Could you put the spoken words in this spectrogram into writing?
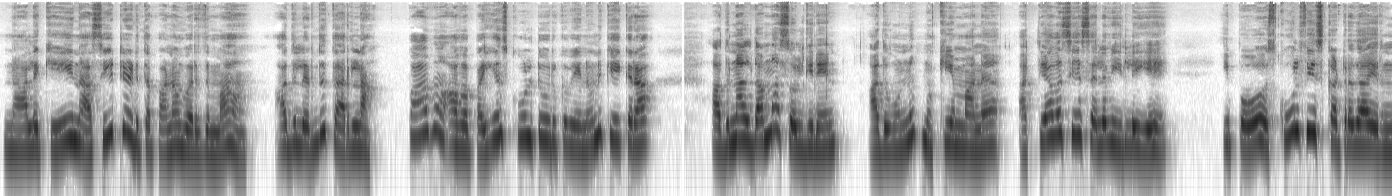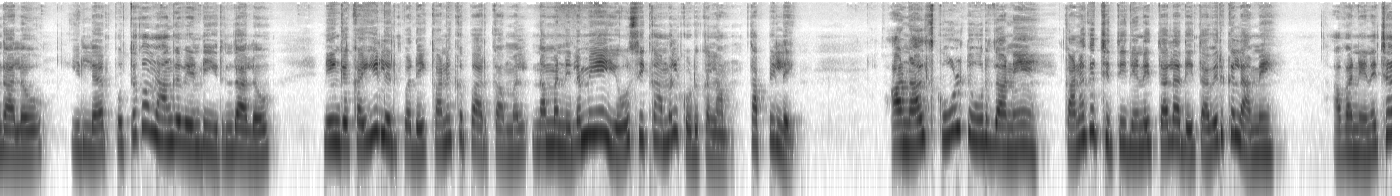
நாளைக்கு நான் சீட்டு எடுத்த பணம் வருதுமா அதுலேருந்து தரலாம். பாவம் அவள் பையன் ஸ்கூல் டூருக்கு வேணும்னு கேட்குறா அதனால்தாம்மா சொல்கிறேன். அது ஒன்றும் முக்கியமான அத்தியாவசிய செலவு இல்லையே. இப்போது ஸ்கூல் ஃபீஸ் கட்டுறதா இருந்தாலோ இல்லை புத்தகம் வாங்க வேண்டி இருந்தாலோ நீங்கள் கையில் இருப்பதை கணக்கு பார்க்காமல் நம்ம நிலைமையை யோசிக்காமல் கொடுக்கலாம். தப்பில்லை. ஆனால் ஸ்கூல் டூர் தானே. கனக சித்தி நினைத்தால் அதை தவிர்க்கலாமே. அவன் நினைச்சா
